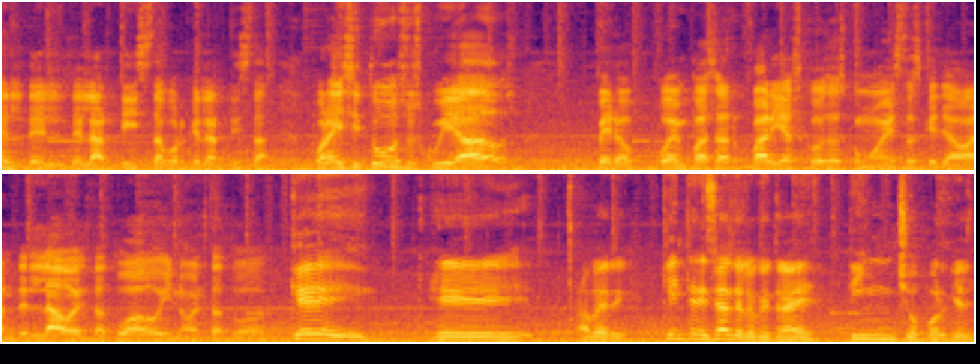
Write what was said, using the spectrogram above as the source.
del, del- del artista, porque el artista por ahí sí tuvo sus cuidados, pero pueden pasar varias cosas como estas que ya van del lado del tatuado y no del tatuador. Qué, eh, a ver, qué interesante lo que traes, Tincho, porque el-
